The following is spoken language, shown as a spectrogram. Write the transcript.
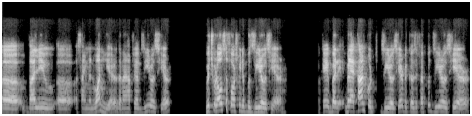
uh, value uh, assignment one here, then I have to have zeros here, which would also force me to put zeros here. Okay, but but I can't put zeros here because if I put zeros here,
